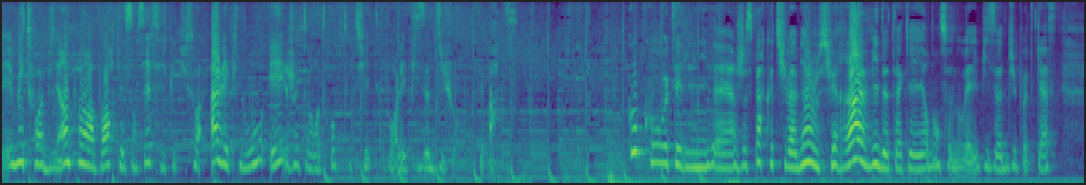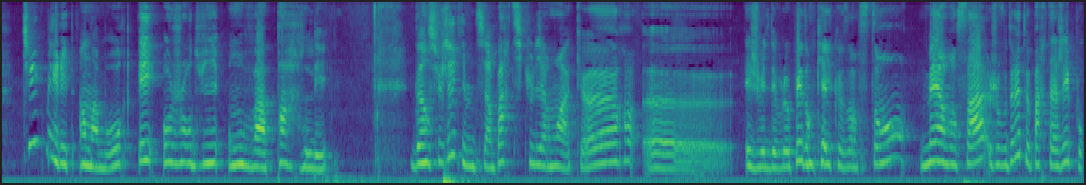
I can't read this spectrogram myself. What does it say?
mets-toi bien, peu importe, l'essentiel c'est que tu sois avec nous et je te retrouve tout de suite pour l'épisode du jour. C'est parti. Coucou beauté de l'univers, j'espère que tu vas bien, je suis ravie de t'accueillir dans ce nouvel épisode du podcast. Tu mérites un amour et aujourd'hui on va parler d'un sujet qui me tient particulièrement à cœur euh, et je vais le développer dans quelques instants. Mais avant ça, je voudrais te partager pour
